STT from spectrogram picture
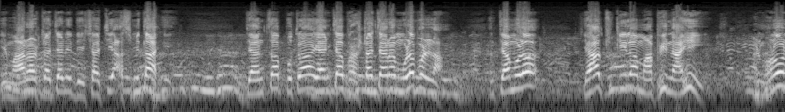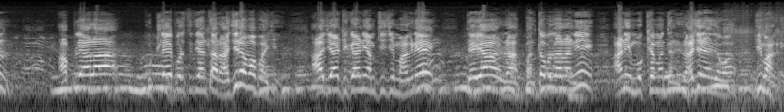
हे महाराष्ट्राची आणि देशाची अस्मिता आहे. त्यांचा पुतळा यांच्या भ्रष्टाचारामुळं पडला. आणि त्यामुळं ह्या चुकीला माफी नाही. आणि म्हणून आपल्याला कुठल्याही परिस्थितीत यांचा राजीनामा पाहिजे आज या ठिकाणी आमची जी मागणी आहे ते या पंतप्रधानांनी आणि मुख्यमंत्र्यांनी राजीनामा द्यावा ही मागणी.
